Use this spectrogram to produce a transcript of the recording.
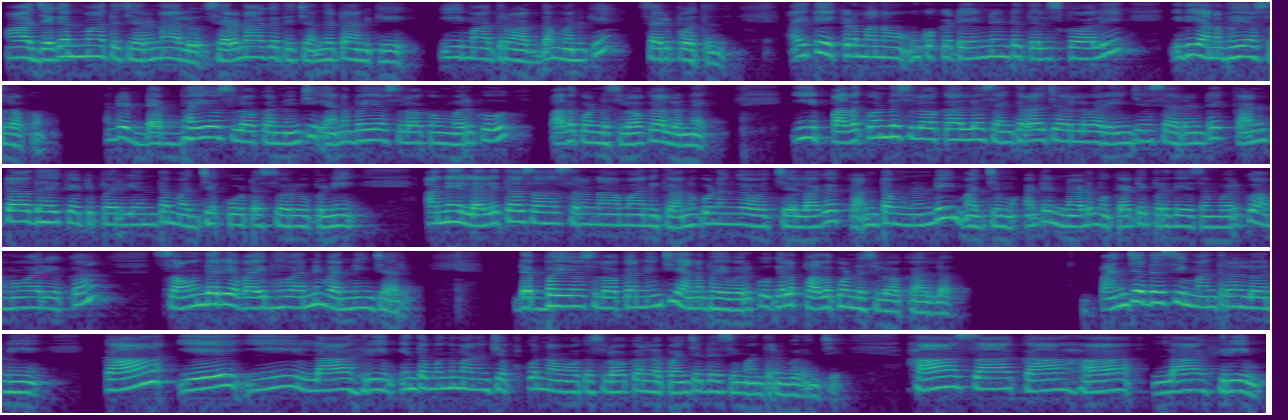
ఆ జగన్మాత చరణాలు శరణాగతి చెందటానికి ఈ మాత్రం అర్థం మనకి సరిపోతుంది. అయితే ఇక్కడ మనం ఇంకొకటి ఏంటంటే తెలుసుకోవాలి. ఇది ఎనభయో శ్లోకం. అంటే డెబ్భయో శ్లోకం నుంచి ఎనభయో శ్లోకం వరకు పదకొండు శ్లోకాలు ఉన్నాయి ఈ పదకొండు శ్లోకాల్లో శంకరాచార్యుల వారు ఏం చేశారంటే కంఠాధైకటి పర్యంత మధ్యకూట స్వరూపిణి అనే లలితా సహస్రనామానికి అనుగుణంగా వచ్చేలాగా కంఠం నుండి మధ్యము అంటే నడుము కటి ప్రదేశం వరకు అమ్మవారి యొక్క సౌందర్య వైభవాన్ని వర్ణించారు. డెబ్భయో శ్లోకం నుంచి ఎనభై వరకు గల పదకొండు శ్లోకాల్లో. పంచదశి మంత్రంలోని కా ఏ ఈ లా హ్రీం. ఇంతకుముందు మనం చెప్పుకున్నాం ఒక శ్లోకంలో పంచదశి మంత్రం గురించి. హా సా కా హా లా హ్రీం.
